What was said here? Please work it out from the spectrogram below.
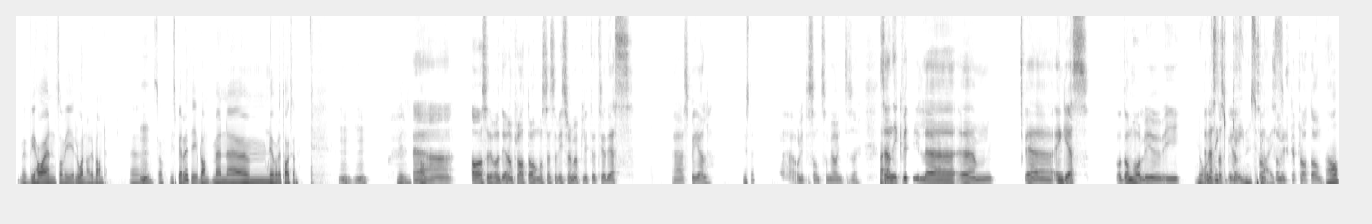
Men vi har en som vi lånar ibland. Eh, Mm. Så vi spelar lite ibland, men ehm, nu var det ett tag sedan. Mm, mm. Vi, ja. Eh, ja, så det var det de pratade om och sen så visade de upp lite 3DS-spel Just det. eh, och lite sånt som jag inte så. Nej. Sen gick vi till eh, ehm, eh, NGS och de håller ju i nästa Nordic spel Game som, som vi ska prata om. Ja,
